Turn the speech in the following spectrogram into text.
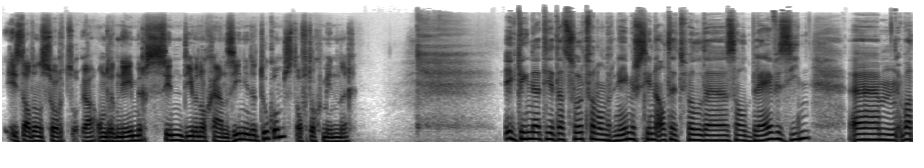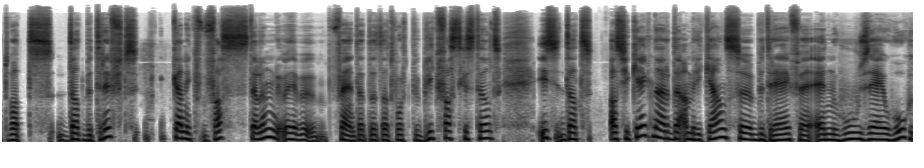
Is dat een soort ja, ondernemerszin die we nog gaan zien in de toekomst, of toch minder? Ik denk dat je dat soort van ondernemerszin altijd wel uh, zal blijven zien. Um, wat, wat dat betreft kan ik vaststellen, we dat, dat wordt publiek vastgesteld, is dat als je kijkt naar de Amerikaanse bedrijven en hoe zij hoge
